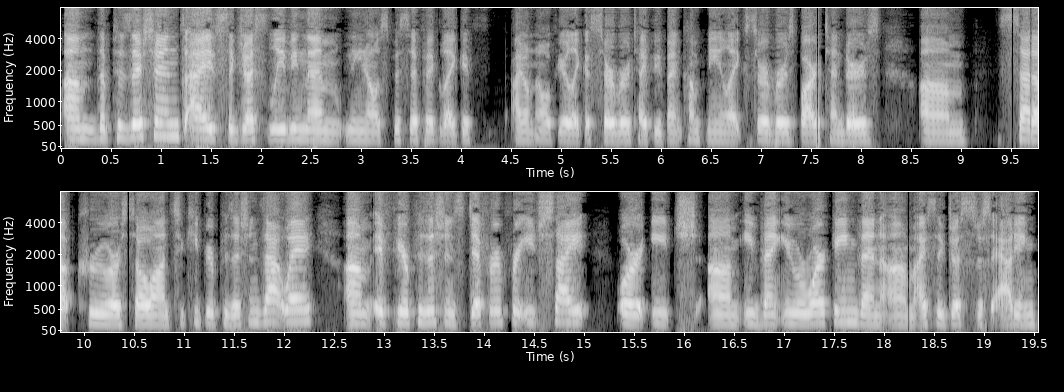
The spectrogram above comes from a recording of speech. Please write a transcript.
Um, the positions, I suggest leaving them, you know, specific, like if, I don't know if you're like a server type event company, like servers, bartenders, um, setup crew or so on to keep your positions that way. Um, if your positions differ for each site or each um, event you are working, then um, I suggest just adding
